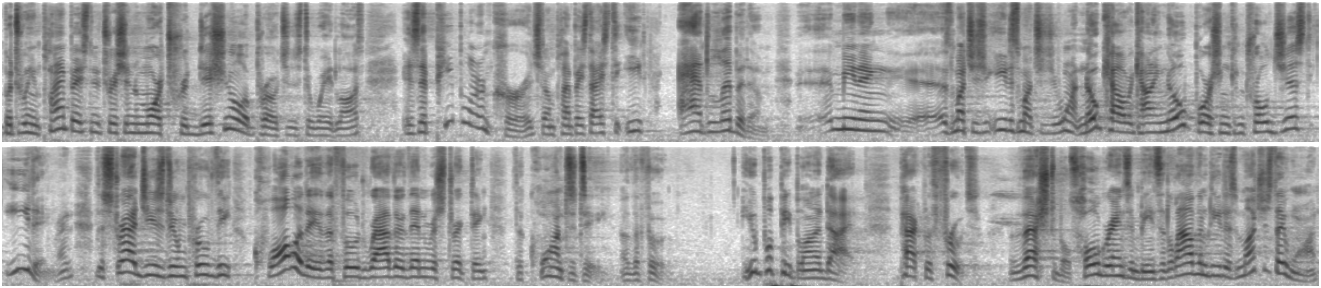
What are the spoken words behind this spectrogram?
between plant-based nutrition and more traditional approaches to weight loss is that people are encouraged on plant-based diets to eat ad libitum, meaning uh, as much as you eat, as much as you want. No calorie counting, no portion control, just eating. Right? The strategy is to improve the quality of the food rather than restricting the quantity of the food. You put people on a diet packed with fruits, vegetables, whole grains, and beans that allow them to eat as much as they want,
